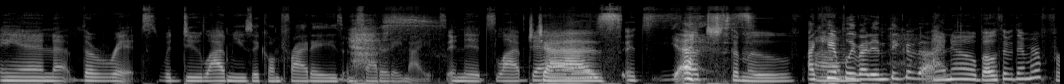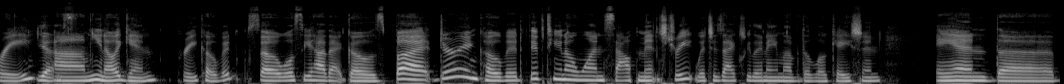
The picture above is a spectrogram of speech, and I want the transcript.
and the Ritz would do live music on Fridays and Saturday nights. And it's live jazz. Jazz. It's Yes. such the move. I can't Um, believe I didn't think of that. I know both of them are free. Yes. Um, you know, again, pre COVID. So we'll see how that goes. But during COVID, 1501 South Mint Street, which is actually the name of the location and the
